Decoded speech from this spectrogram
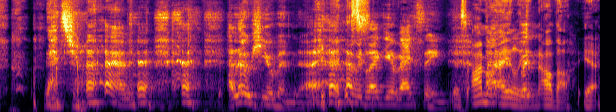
That's right. Hello, human. I would like your vaccine. Yes, I'm an I- alien. But, other, yeah.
